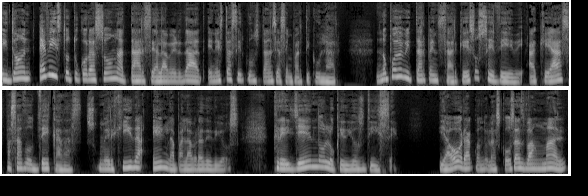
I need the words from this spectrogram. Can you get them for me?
Y Don, he visto tu corazón atarse a la verdad en estas circunstancias en particular. No puedo evitar pensar que eso se debe a que has pasado décadas sumergida en la palabra de Dios, creyendo lo que Dios dice. Y ahora, cuando las cosas van mal,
